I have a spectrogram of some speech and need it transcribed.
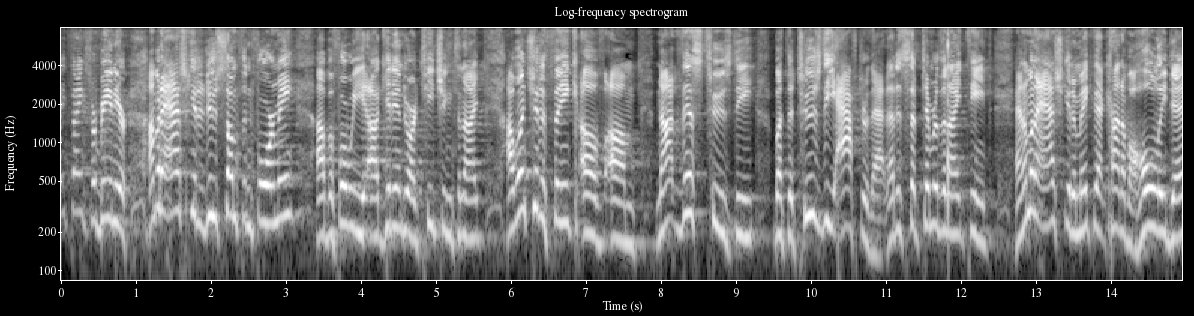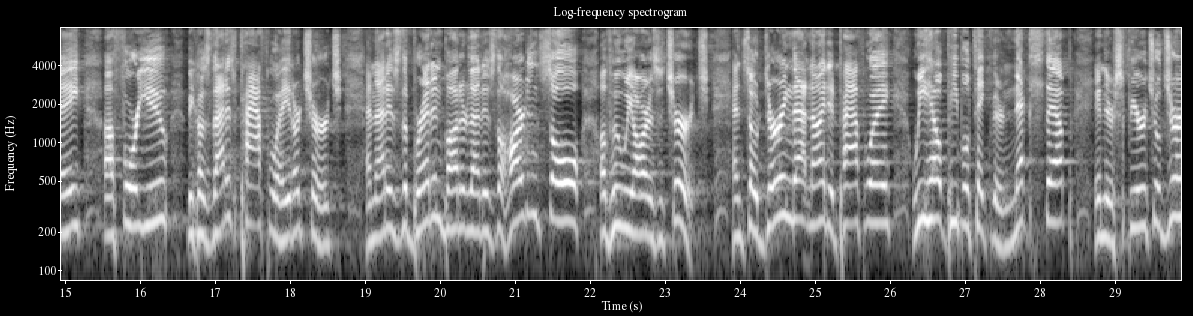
Hey, thanks for being here. I'm going to ask you to do something for me uh, before we uh, get into our teaching tonight. I want you to think of um, not this Tuesday, but the Tuesday after that. That is September the 19th. And I'm going to ask you to make that kind of a holy day uh, for you because that is Pathway at our church. And that is the bread and butter, that is the heart and soul of who we are as a church. And so during that night at Pathway, we help people take their next step in their spiritual journey.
